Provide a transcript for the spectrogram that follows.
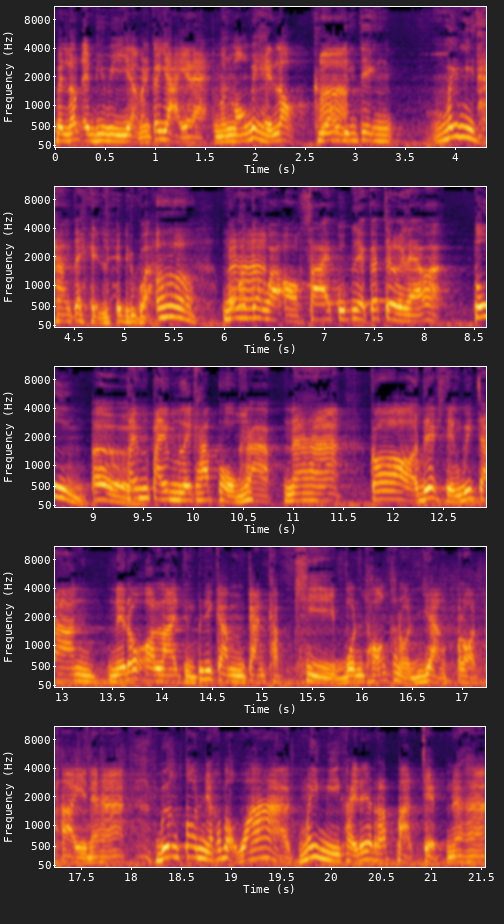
เป็นรถ MPV อะมันก็ใหญ่แหละ มันมองไม่เห็นหรอกคือเอาจริง ๆ ไม่มีทางจะเห็นเลยดีกว่า เออเพราะว่านะฮะจังหวะออกซ้ายปุ๊บเนี่ยก็เจอแล้วอะตุ้มเออเต็มเต็มๆเลยครับผมครับนะฮะ ก็เรียกเสียงวิจารณ์ในโลกออนไลน์ถึงพฤติกรรมการขับขี่บนท้องถนนอย่างปลอดภัยนะฮะ เบื้องต้นเนี่ยเขาบอกว่าไม่มีใครได้รับบาดเจ็บนะฮะ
